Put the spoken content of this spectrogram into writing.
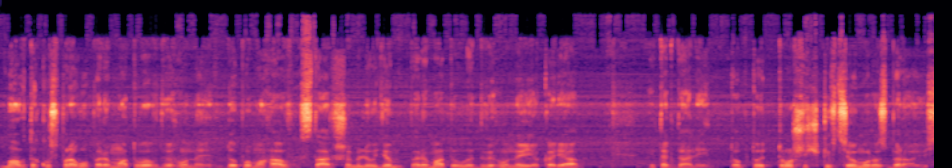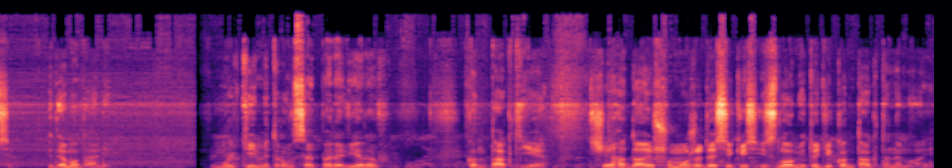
мав таку справу, перематував двигуни. Допомагав старшим людям, перематували двигуни, якоря і так далі. Тобто трошечки в цьому розбираюся. Йдемо далі. Мультиметром все перевірив. Контакт є. Ще гадаю, що може десь якийсь ізлом, і тоді контакту немає.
